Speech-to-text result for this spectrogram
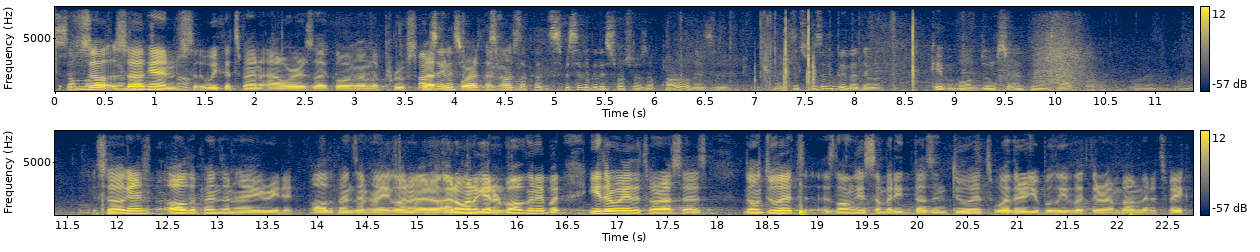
Some level So of so again, magic, no? so we could spend hours like going on the proofs I'm back saying and as far, forth. as, and far as like the, specifically the sorcerers of Paro, there's it mentioned specifically that they were capable of doing certain things that So again, all depends on how you read it. All depends on how you go. on it. I don't, I don't want to get involved in it, but either way, the Torah says don't do it. As long as somebody doesn't do it, whether you believe like the Rambam that it's fake,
